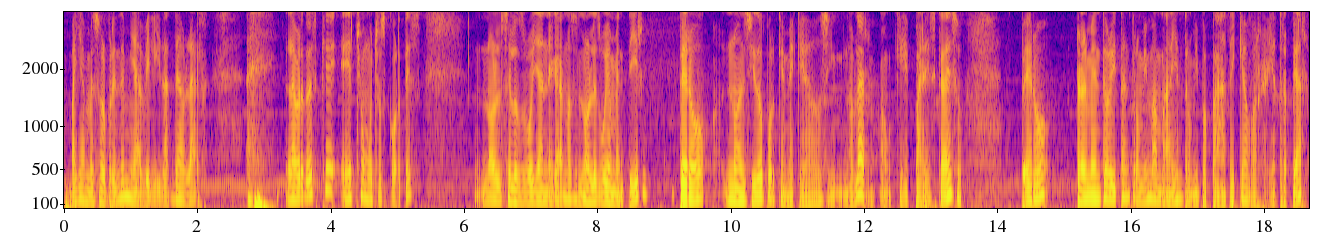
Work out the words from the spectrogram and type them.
Vaya, me sorprende mi habilidad de hablar. La verdad es que he hecho muchos cortes. No se los voy a negar, no, no les voy a mentir. Pero no han sido porque me he quedado sin hablar, aunque parezca eso. Pero realmente ahorita entró mi mamá y entró mi papá de que a y a trapear.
